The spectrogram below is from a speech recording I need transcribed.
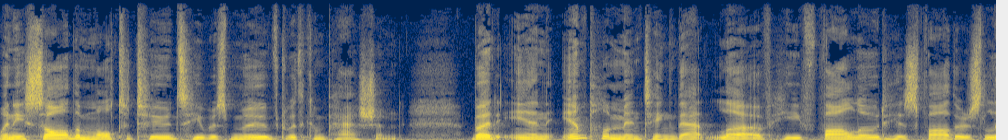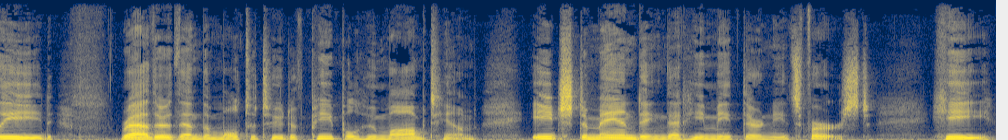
When he saw the multitudes, he was moved with compassion but in implementing that love, he followed his father's lead rather than the multitude of people who mobbed him, each demanding that he meet their needs first. He,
